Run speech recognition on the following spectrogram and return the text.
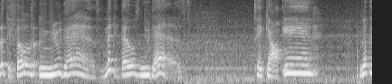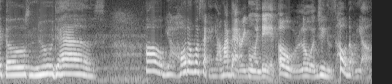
Look at those new dads. Look at those new dads. Take y'all in. Look at those new dads. Oh, y'all, hold on one second, y'all. My battery going dead. Oh, Lord Jesus. Hold on, y'all.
